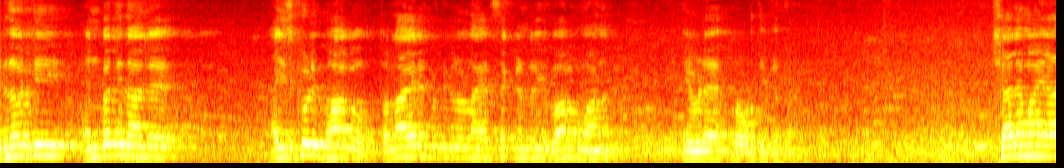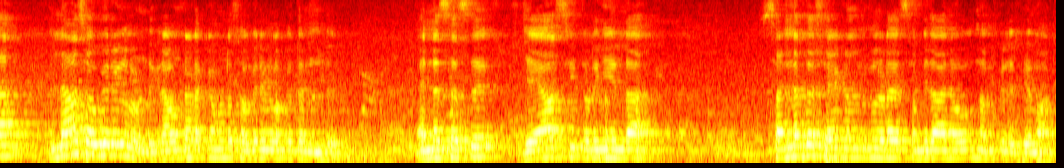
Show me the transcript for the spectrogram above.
ഇരുന്നൂറ്റി എൺപത്തിനാല് ഹൈസ്കൂൾ വിഭാഗവും തൊള്ളായിരം കുട്ടികളുള്ള ഹയർ സെക്കൻഡറി വിഭാഗവുമാണ് ഇവിടെ പ്രവർത്തിക്കുന്നത്. വിശാലമായ എല്ലാ സൗകര്യങ്ങളും ഉണ്ട് ഗ്രൗണ്ട് അടക്കമുള്ള സൗകര്യങ്ങളൊക്കെ തന്നെ ഉണ്ട് N S S J R C തുടങ്ങിയുള്ള സന്നദ്ധ സേവനങ്ങളുടെ സംവിധാനവും നമുക്ക് ലഭ്യമാണ്.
